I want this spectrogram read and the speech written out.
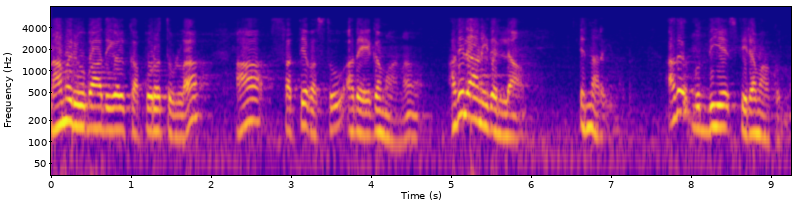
നാമരൂപാദികൾക്കപ്പുറത്തുള്ള ആ സത്യവസ്തു അതേകമാണ്. അതിലാണ് ഇതെല്ലാം എന്നറിയുന്നത്. അത് ബുദ്ധിയെ സ്ഥിരമാക്കുന്നു.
